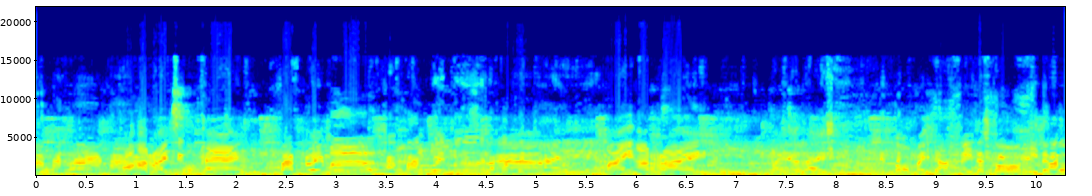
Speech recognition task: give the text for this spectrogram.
3,500ค่ะเพราะอะไรถึงแพงปักด้วยมือถัปักด้วยมือแล้วก็เป็นไหมไหมอะไร ไหมอะไรตอบไม่ได้กี่ตะกอกี่ตะกอ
